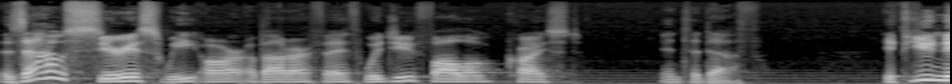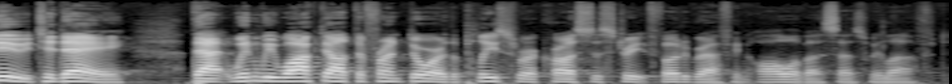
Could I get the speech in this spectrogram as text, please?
Is that how serious we are about our faith? Would you follow Christ into death? If you knew today that when we walked out the front door, the police were across the street photographing all of us as we left,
